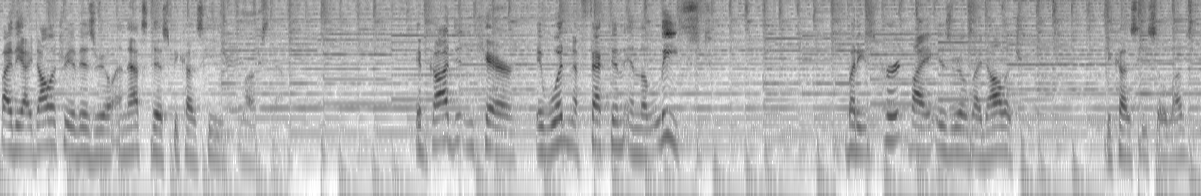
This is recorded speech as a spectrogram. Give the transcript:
by the idolatry of Israel, and that's this because he loves them. If God didn't care, it wouldn't affect him in the least. But he's hurt by Israel's idolatry because he so loves them.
